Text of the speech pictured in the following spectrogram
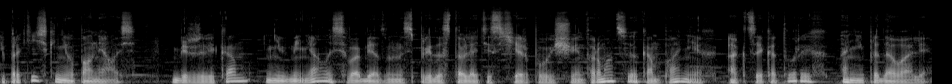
и практически не выполнялось. Биржевикам не вменялось в обязанность предоставлять исчерпывающую информацию о компаниях, акции которых они продавали.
